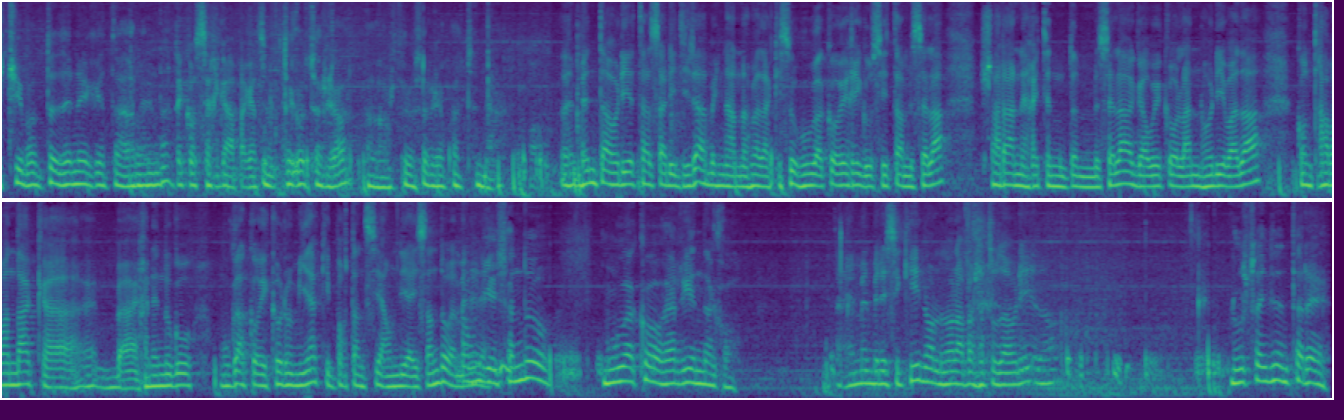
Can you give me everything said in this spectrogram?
etxe baute denek eta arrenda. Urteko zerga pagatzen. Urteko zerga, bada, urteko zerga patzen da. Eh, Benta horietaz ari dira, baina badakizu gugako herri guzitan bezala, saran erraiten duten bezala, gaueko lan hori bada, kontrabandak, eh, ba, dugu mugako ekonomiak importantzia handia izan du, hemen ere. izan du, mugako herriendako. Eta Hemen bereziki, nola, nola pasatu da hori, edo? Luza identare,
